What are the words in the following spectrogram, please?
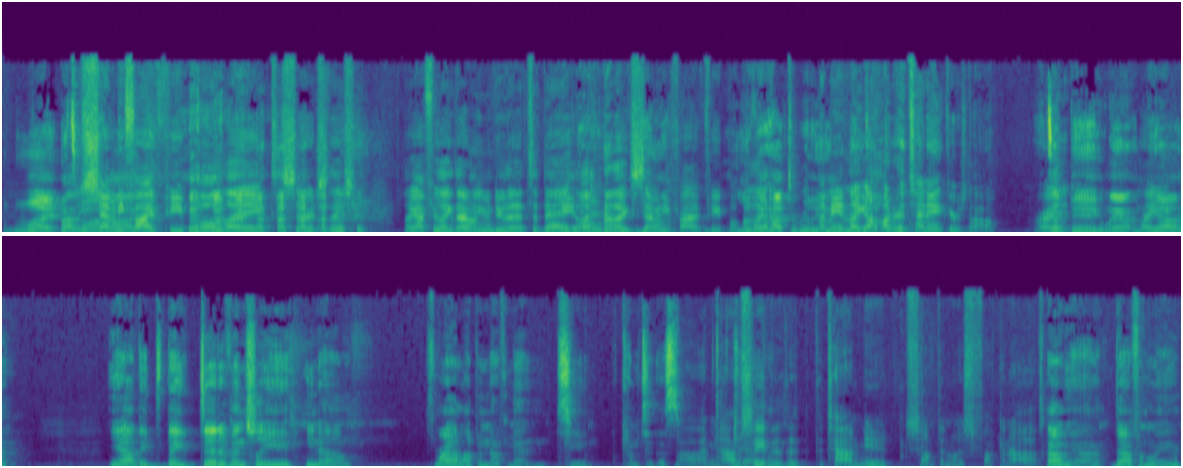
What bro, is going 75 people like to search this. shit? Like I feel like they don't even do that today. Like, Oh, like yeah. 75 people, but would like have to really I mean, like rank up 110 acres though, right? on? It's a big land. Like, yeah. you- Yeah, they they did eventually, you know, rile up enough men to come to this. Well, I mean, obviously the, the the town knew something was fucking up. Oh yeah, definitely.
